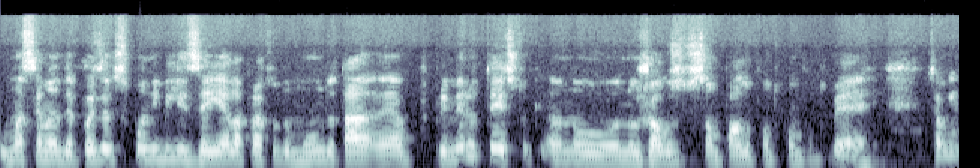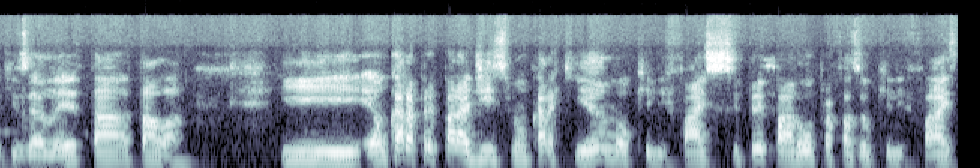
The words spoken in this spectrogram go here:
uma semana depois eu disponibilizei ela para todo mundo, tá? É o primeiro texto no, no. Se alguém quiser ler, tá, tá lá. E é um cara preparadíssimo, é um cara que ama o que ele faz, se preparou para fazer o que ele faz.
